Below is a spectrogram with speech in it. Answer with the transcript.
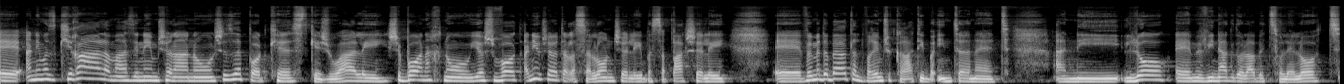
אה, אני מזכירה למאזינים שלנו שזה פודקאסט קזואלי, שבו אנחנו יושבות, אני יושבת על הסלון שלי, בספה שלי, אה, ומדברת על דברים שקראתי באינטרנט. אני לא אה, מבינה גדולה בצוללות,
